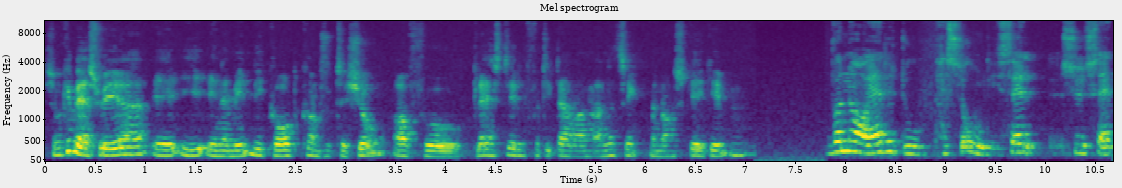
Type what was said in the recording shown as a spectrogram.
som kan være svære øh, i en almindelig kort konsultation at få plads til, fordi der er mange andre ting, man også skal igennem. Hvornår er det, du personligt selv synes, at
